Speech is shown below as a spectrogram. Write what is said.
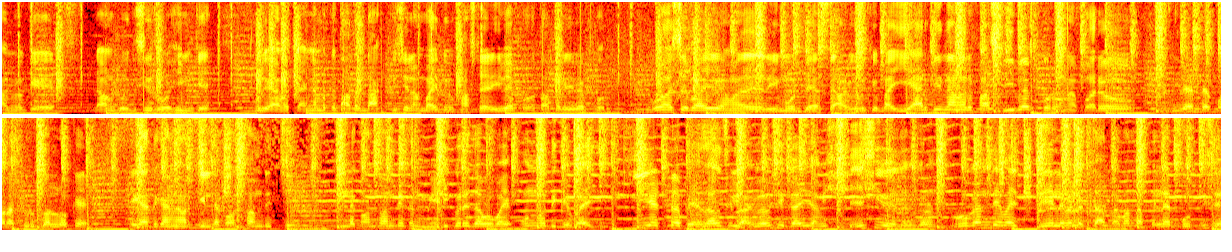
আমি ওকে ডাউন করে দিছি রহিমকে ওকে আমার চার নাম্বারকে তাড়াতাড়ি ডাকতেছিলাম, ভাই, তুমি ফার্স্টে রিভাইভ করো, তাড়াতাড়ি রিভাইভ করো। ও আছে, ভাই আমার রিমোট দিয়ে আছে। আমি বলি ভাই, ইয়ার কি না আমার ফার্স্ট রিভাইভ করো না। পরেও রিভাইভটা করা শুরু করল ওকে। এখান থেকে আমি আমার কিলটা কনফার্ম দিচ্ছি। কিলটা কনফার্ম দিয়ে এখন মেডি করে যাব, ভাই, অন্যদিকে, ভাই। কি একটা ভেজাল ছিল। আমি ভাবছি গাই আমি শেষই হয়ে যাবে। কারণ প্রোগ্রাম দিয়ে, ভাই, যে লেভেলে জাতা মাতা প্লেয়ার পড়তেছে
